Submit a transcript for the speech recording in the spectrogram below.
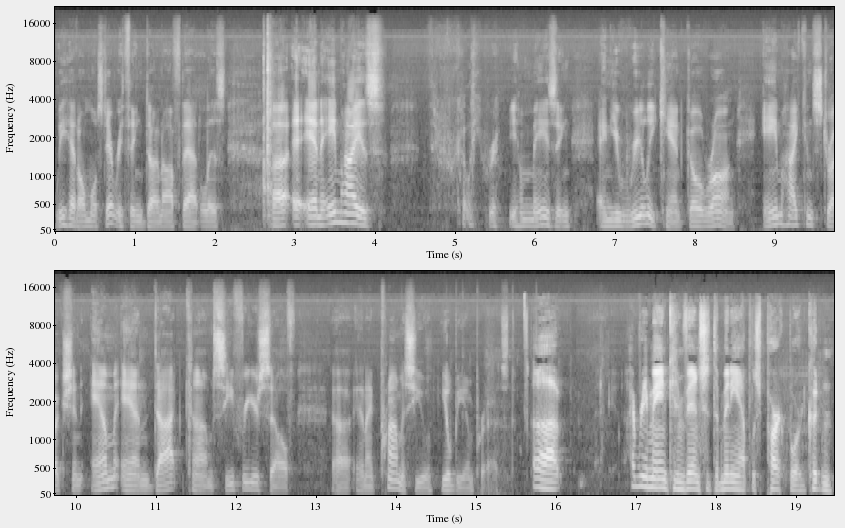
we had almost everything done off that list. Uh, and Aim High is really, really amazing, and you really can't go wrong. Aim High Construction, mn.com. See for yourself, uh, and I promise you, you'll be impressed. Uh, I remain convinced that the Minneapolis Park Board couldn't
